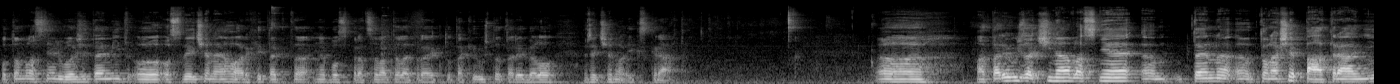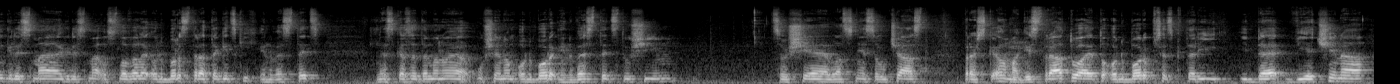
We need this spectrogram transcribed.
potom vlastně je důležité mít eh, osvědčeného architekta nebo zpracovatele projektu, taky už to tady bylo řečeno xkrát. Eh, a tady už začíná vlastně ten, to naše pátrání, kdy jsme, kdy jsme oslovili odbor strategických investic. Dneska se to jmenuje už jenom odbor investic, tuším, což je vlastně součást pražského magistrátu a je to odbor, přes který jde většina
